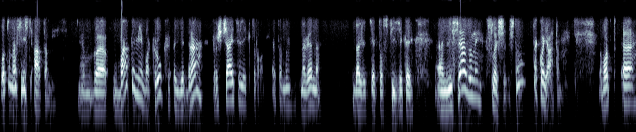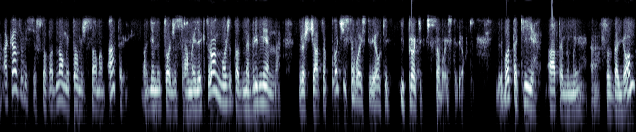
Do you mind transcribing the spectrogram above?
вот у нас есть атом. В, в атоме вокруг ядра вращается электрон. Это мы, наверное, даже те, кто с физикой э, не связаны, слышали, что такое атом. Вот э, оказывается, что в одном и том же самом атоме один и тот же самый электрон может одновременно вращаться по часовой стрелке и против часовой стрелки. Вот такие атомы мы а, создаем,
